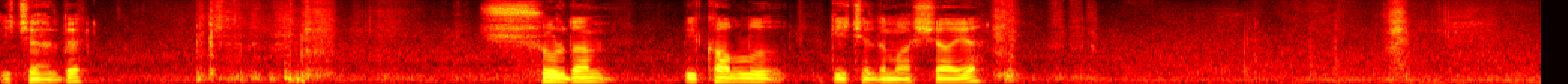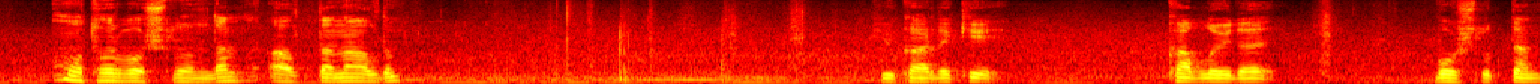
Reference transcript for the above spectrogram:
İçeride. Şuradan bir kablo geçirdim aşağıya. Motor boşluğundan alttan aldım. Yukarıdaki kabloyu da boşluktan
